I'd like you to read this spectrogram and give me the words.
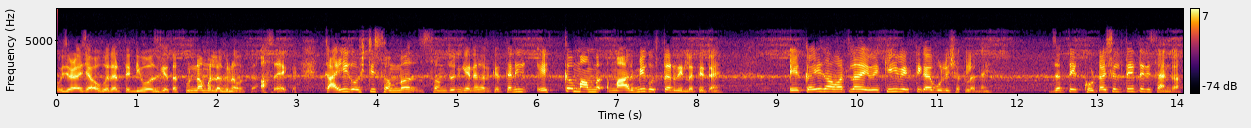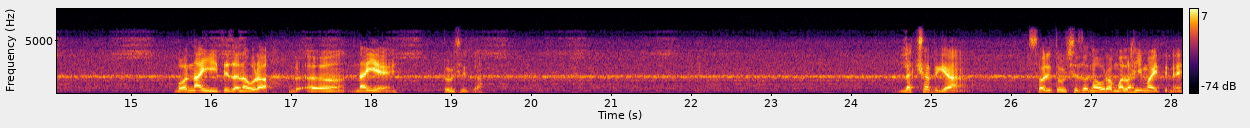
उजळायच्या अगोदर ते दिवस घेतात. पुन्हा मग लग्न होतं. असं आहे. काय काही गोष्टी सम समजून घेण्यासारख्या त्यांनी इतकं माम मार्मिक उत्तर दिलं ते एकही गावातला एकही व्यक्ती काय बोलू शकला नाही. जर ते खोटं असेल ते तरी सांगा. ब नाही तिचा नवरा नाही आहे तुळशीचा. लक्षात घ्या सॉरी तुळशीचा नवरा मलाही माहिती नाही.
